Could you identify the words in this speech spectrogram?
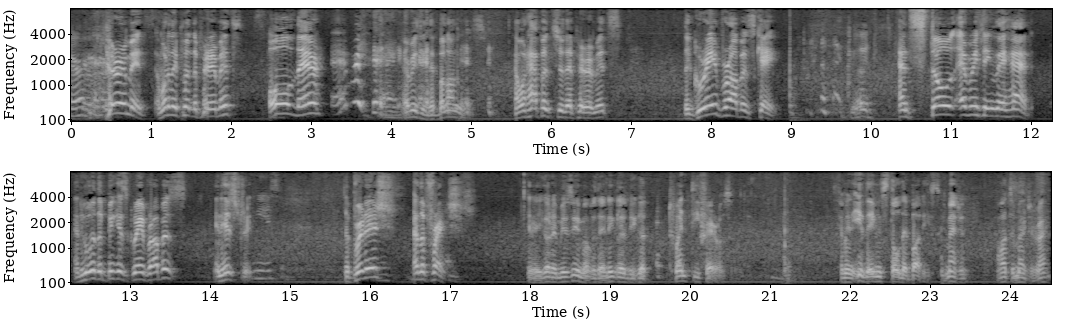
pyramids. pyramids. And what do they put in the pyramids? All their everything. Everything, their belongings. and what happened to their pyramids? The grave robbers came. Good. And stole everything they had. And who are the biggest grave robbers in history? The British and the French. You know, you go to a museum over there in England, you got 20 pharaohs. I mean, they even stole their bodies. Imagine. Hard to imagine, right?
